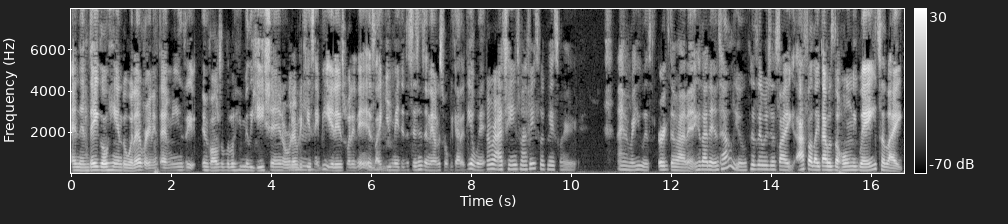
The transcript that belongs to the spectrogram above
and then they go handle whatever. And if that means it involves a little humiliation or whatever Mhm. the case may be, it is what it is. Like Mhm. you made the decisions and now that's what we gotta deal with. Remember I changed my Facebook password. I remember you was irked about it because I didn't tell you because it was just like I felt like that was the only way to like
